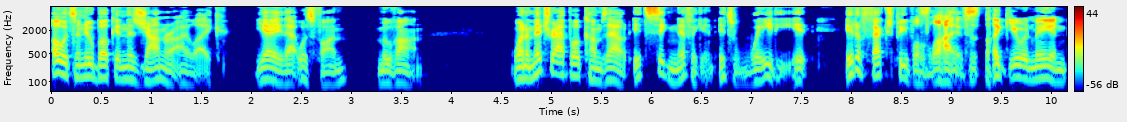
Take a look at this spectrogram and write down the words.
oh, it's a new book in this genre I like. Yay, that was fun. Move on. When a Mitch Rapp book comes out, it's significant. It's weighty. It it affects people's lives, like you and me and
